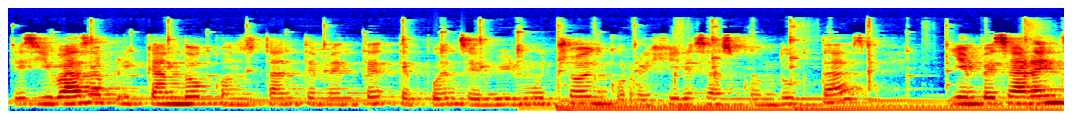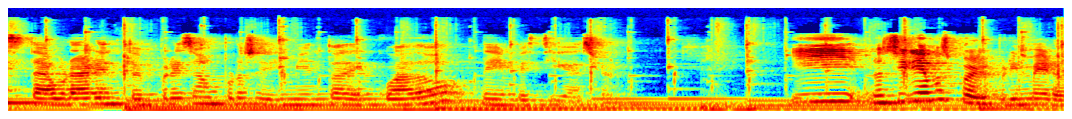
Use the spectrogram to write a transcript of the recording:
que si vas aplicando constantemente te pueden servir mucho en corregir esas conductas y empezar a instaurar en tu empresa un procedimiento adecuado de investigación. Y nos iríamos por el primero.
